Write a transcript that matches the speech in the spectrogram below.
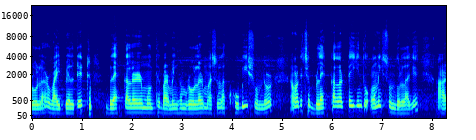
roller white belted black কালারের মধ্যে বার্মিংহাম রোলার মাসাল্লাহ খুবই সুন্দর। আমার কাছে ব্ল্যাক কালারটাই কিন্তু অনেক সুন্দর লাগে। আর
